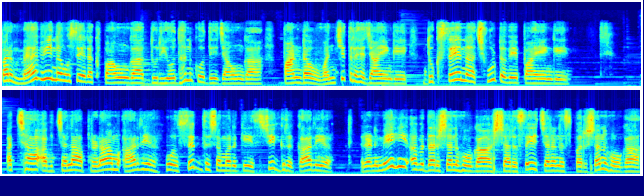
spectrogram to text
पर मैं भी न उसे रख पाऊँगा, दुर्योधन को दे जाऊँगा। पांडव वंचित रह जाएँगे, दुख से न छूट वे पाएँगे। अच्छा अब चला प्रणाम आर्य, हो सिद्ध समर के शीघ्र कार्य। रण में ही अब दर्शन होगा, शर से चरण स्पर्शन होगा।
